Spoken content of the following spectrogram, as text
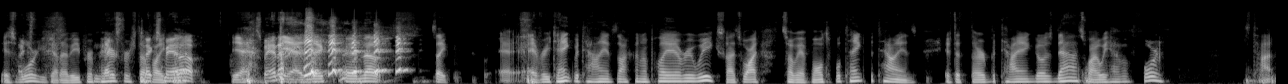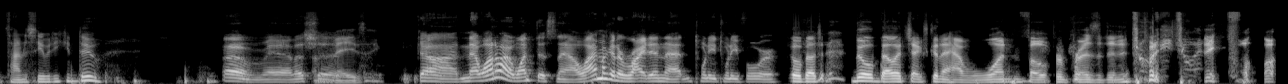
It's Next- war. You gotta be prepared next, for stuff next like man that. up. Yeah, Next man up. yeah, next man up. It's like every tank battalion's not going to play every week, so that's why. So we have multiple tank battalions. If the third battalion goes down, that's why we have a fourth. It's time time to see what he can do. Oh man, that's. Amazing. God, now why do I want this now? Why am I gonna write in that in 2024? Bill, Belichick, Bill Belichick's going to have one vote for president in 2024.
